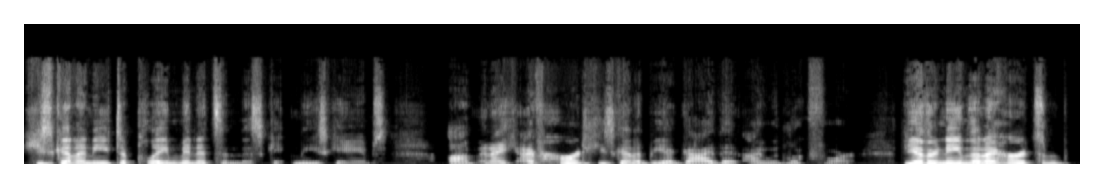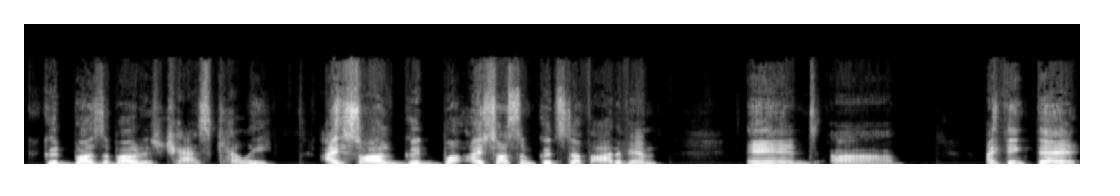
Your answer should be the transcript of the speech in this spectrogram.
he's going to need to play minutes in this game, these games. Um, and I, I've heard he's going to be a guy that I would look for. The other name that I heard some good buzz about is Chas Kelley. I saw good, bu- I saw some good stuff out of him, and uh, I think that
